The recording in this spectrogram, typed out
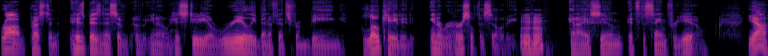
Rob Preston, his business of, of you know his studio really benefits from being located in a rehearsal facility, Mm-hmm. and I assume it's the same for you. Yeah,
